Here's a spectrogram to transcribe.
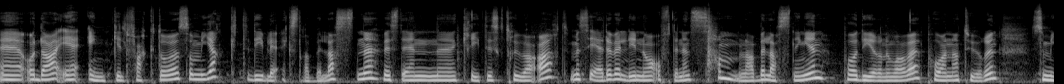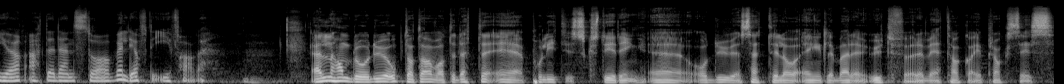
Eh, og da er enkeltfaktorer som jakt de blir ekstra belastende hvis det er en eh, kritisk trua art. Men så er det veldig nå ofte den samla belastningen på dyrene våre, på naturen, som gjør at den står veldig ofte i fare. Ellen Hambro, du er opptatt av at dette er politisk styring, eh, og du er sett til å egentlig bare utføre vedtakene i praksis.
